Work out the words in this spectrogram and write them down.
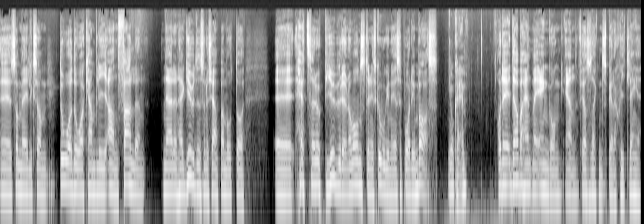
eh, som är liksom då och då kan bli anfallen när den här guden som du kämpar mot då, eh, hetsar upp djuren och monstren i skogen och ger sig på din bas. Okej. Och det, det har bara hänt mig en gång än, för jag har som sagt inte spelat skitlänge.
